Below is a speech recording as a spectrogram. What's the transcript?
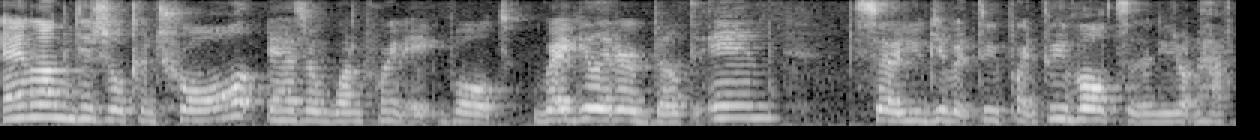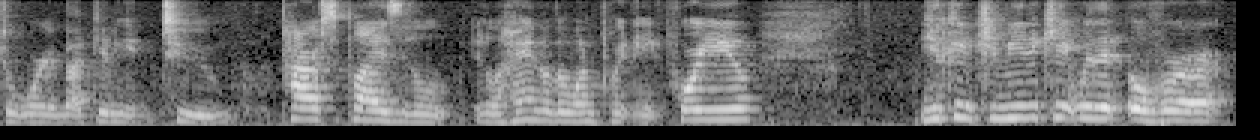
analog and digital control. It has a 1.8 volt regulator built in. So you give it 3.3 volts, and then you don't have to worry about giving it two power supplies. It'll it'll handle the 1.8 for you. You can communicate with it over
